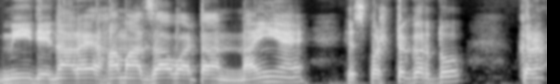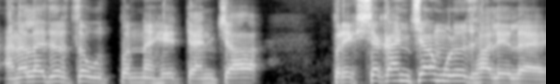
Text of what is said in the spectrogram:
मी देणार आहे. हा माझा वाटा नाही आहे हे स्पष्ट करतो. कारण अनालायझरचं उत्पन्न हे त्यांच्या प्रेक्षकांच्यामुळं झालेलं आहे.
